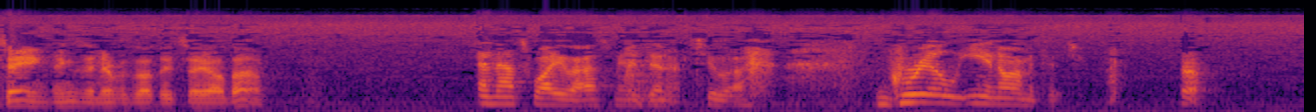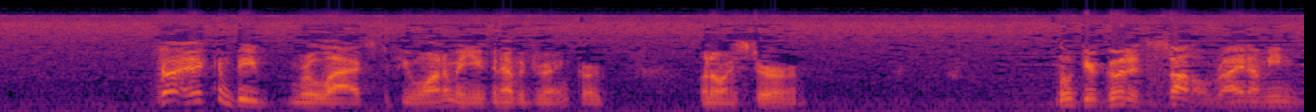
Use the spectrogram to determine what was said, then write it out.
saying things they never thought they'd say out loud. And that's why you asked me to dinner, to uh, grill Ian Armitage. Yeah. It can be relaxed if you want. I mean, you can have a drink or an oyster. Or... Look, you're good at subtle, right? I mean,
